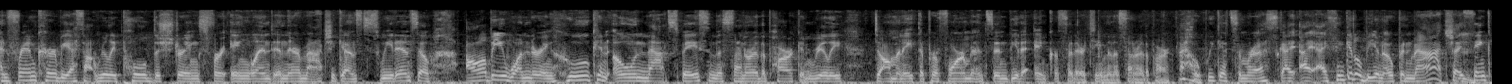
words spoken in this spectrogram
And Fran Kirby, I thought, really pulled the strings for England in their match against Sweden. So I'll be wondering who can own that space in the center of the park and really dominate the performance and be the anchor for their team in the center of the park. I hope we get some risk. I, I, I think it'll be an open match. I hmm. think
